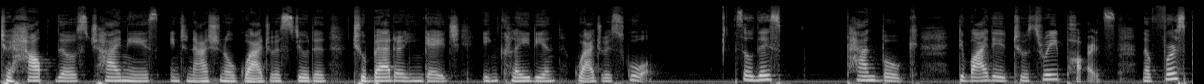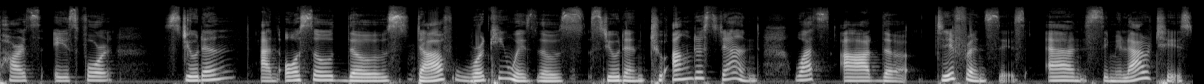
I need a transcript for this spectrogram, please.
to help those Chinese international graduate students to better engage in Canadian graduate school. So this handbook divided to three parts. The first part is for students and also those staff working with those students to understand what are the differences and similarities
